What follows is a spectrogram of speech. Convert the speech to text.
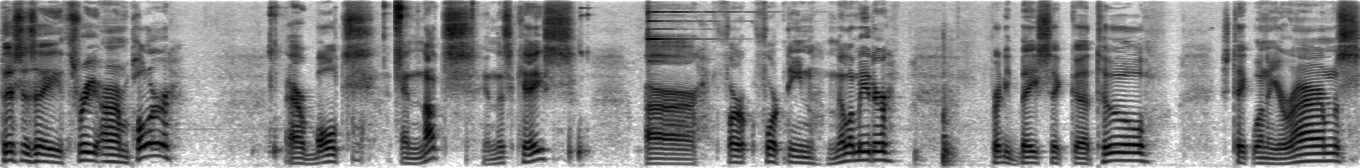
This is a three arm puller. Our bolts and nuts in this case are 14 millimeter. Pretty basic uh, tool. Just take one of your arms.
